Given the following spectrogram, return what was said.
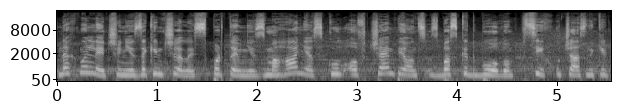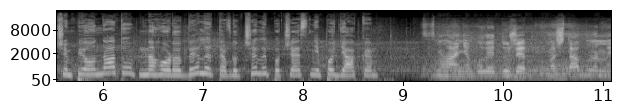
На Хмельниччині закінчились спортивні змагання School of Champions з баскетболу. Всіх учасників чемпіонату нагородили та вручили почесні подяки. Змагання були дуже масштабними.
